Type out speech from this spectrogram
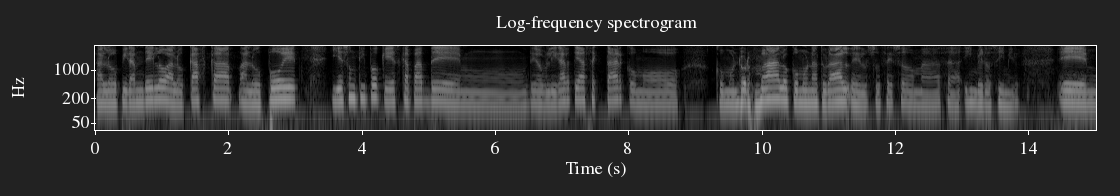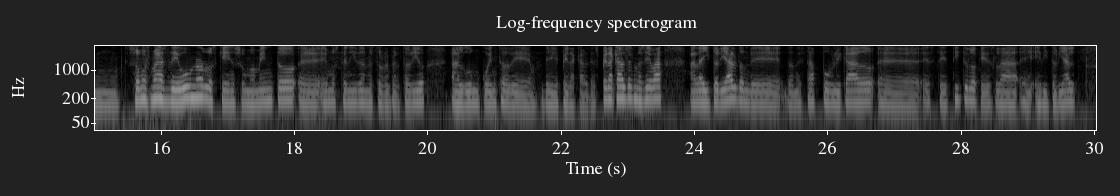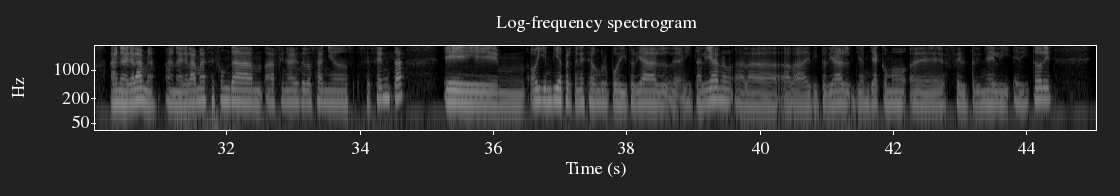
a lo Pirandello, a lo Kafka, a lo Poe y es un tipo que es capaz de, mm, de obligarte a aceptar como como normal o como natural el suceso más uh, inverosímil. Eh, somos más de uno los que en su momento eh, hemos tenido en nuestro repertorio algún cuento de, de Pera Caldes. Pera Caldes nos lleva a la editorial donde, donde está publicado eh, este título, que es la editorial Anagrama. Anagrama se funda a finales de los años 60 eh, hoy en día pertenece a un grupo editorial italiano, a la, editorial Gian Giacomo eh, Feltrinelli Editore,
